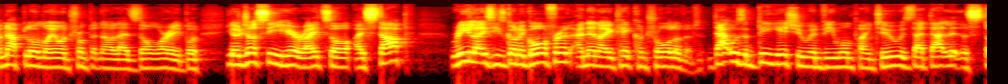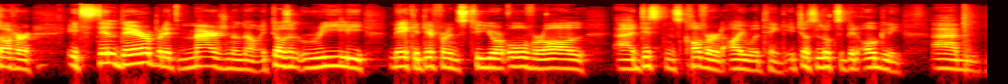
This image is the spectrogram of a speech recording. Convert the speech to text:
I'm not blowing my own trumpet now, lads. Don't worry. But you'll just see here, right? So I stop, realize he's going to go for it, and then I take control of it. That was a big issue in V1.2. Is that that little stutter? It's still there, but it's marginal now. It doesn't really make a difference to your overall uh, distance covered. I would think it just looks a bit ugly. Um,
